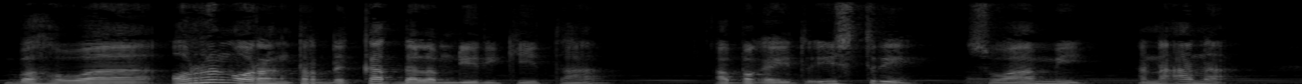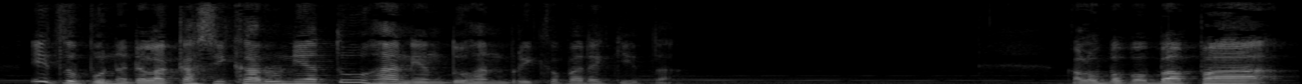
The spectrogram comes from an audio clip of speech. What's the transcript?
bahwa orang-orang terdekat dalam diri kita, apakah itu istri, suami, anak-anak, itu pun adalah kasih karunia Tuhan yang Tuhan beri kepada kita. Kalau bapak-bapak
